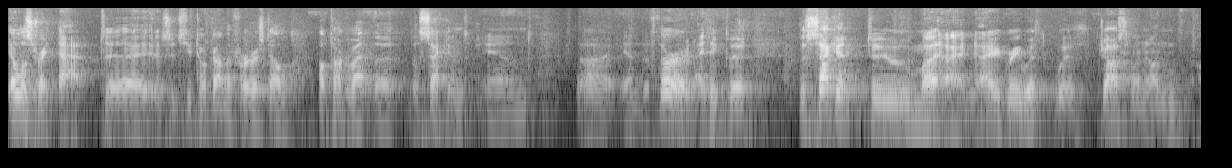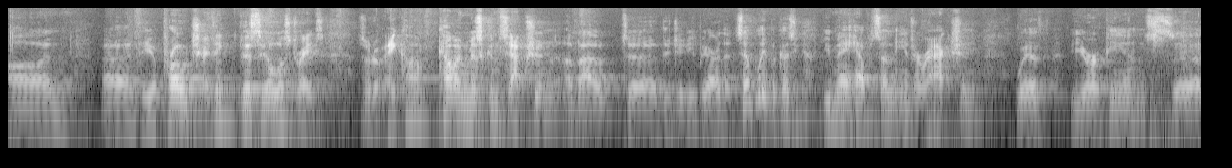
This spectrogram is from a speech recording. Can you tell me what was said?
illustrate that. Uh, Since you took on the first, I'll, I'll talk about the, the second and, uh, and the third. I think the, the second to my, I, I agree with, with Jocelyn on, on uh, the approach. I think this illustrates sort of a com- common misconception about uh, the GDPR, that simply because you may have some interaction with Europeans, uh,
